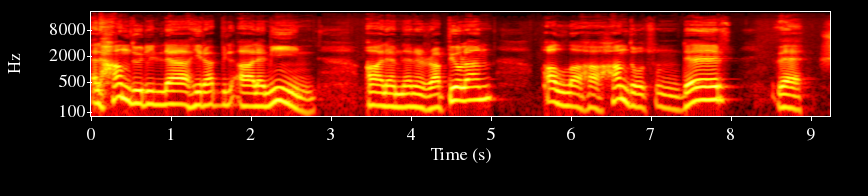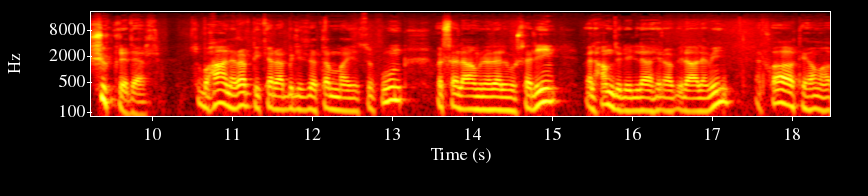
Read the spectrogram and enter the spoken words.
Elhamdülillahi Rabbil Alemin alemlerin Rabbi olan Allah'a hamdolsun der ve şükreder. Subhane Rabbike Rabbil İzzet Amma Yasifun ve selamun alel murselin velhamdülillahi Rabbil Alemin. El Fatiha ma.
